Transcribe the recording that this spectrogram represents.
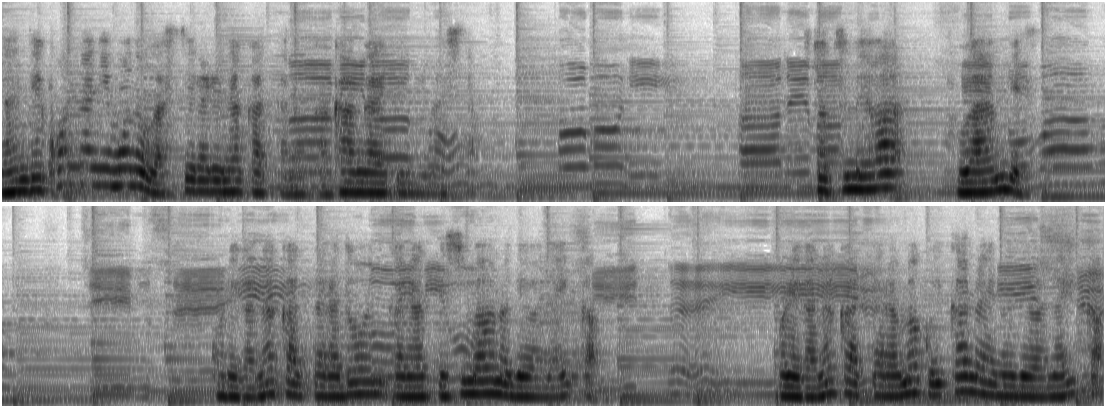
なんでこんなに物が捨てられなかったのか考えてみました。一つ目は不安です。これがなかったらどうにかなってしまうのではないか。これがなかったらうまくいかないのではないか。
